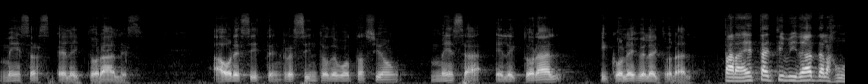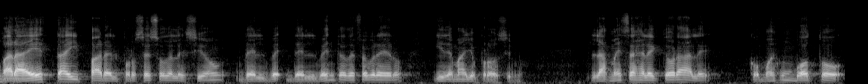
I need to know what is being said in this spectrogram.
mesas electorales. Ahora existen recinto de votación, mesa electoral y colegio electoral para esta actividad de la Junta? Para esta y para el proceso de elección del, 20 de febrero y de mayo próximo. Las mesas electorales, como es un voto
